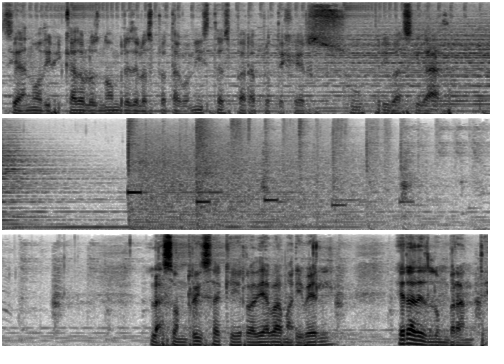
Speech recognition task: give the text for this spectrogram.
Se han modificado los nombres de los protagonistas para proteger su privacidad. La sonrisa que irradiaba Maribel era deslumbrante,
